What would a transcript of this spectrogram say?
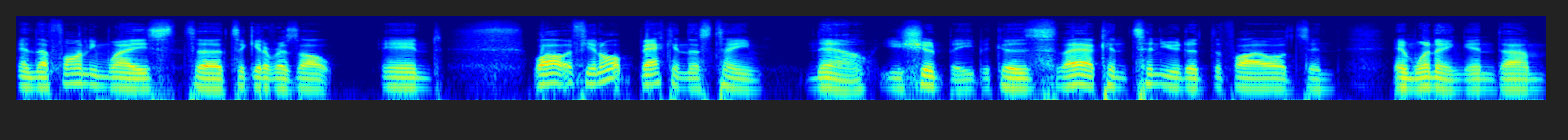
and they're finding ways to, to get a result. And well, if you're not backing this team now, you should be because they are continuing to defy odds and, and winning. And um,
